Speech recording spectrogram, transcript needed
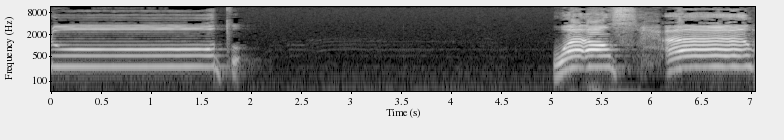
لوط وأصحاب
